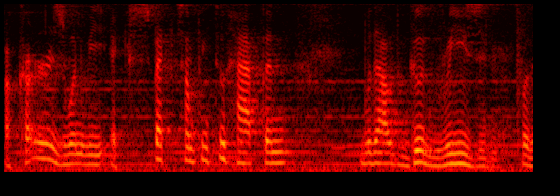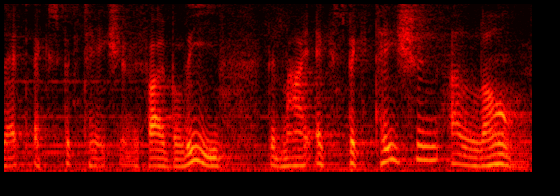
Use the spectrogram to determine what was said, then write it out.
occurs when we expect something to happen without good reason for that expectation. If I believe that my expectation alone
